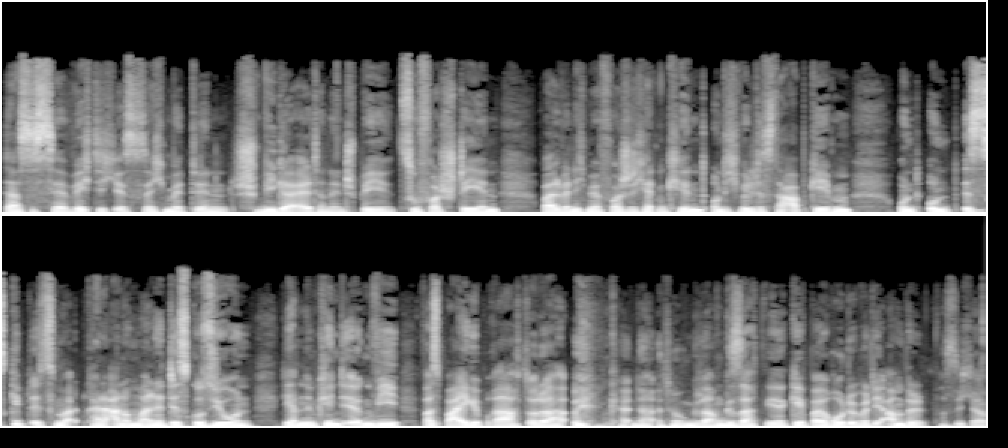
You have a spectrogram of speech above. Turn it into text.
dass es sehr wichtig ist, sich mit den Schwiegereltern in Spee zu verstehen. Weil wenn ich mir vorstelle, ich hätte ein Kind und ich will das da abgeben und, und es gibt jetzt, mal, keine Ahnung, mal eine Diskussion. Die haben dem Kind irgendwie was beigebracht oder, keine Ahnung, haben gesagt, ihr geht bei Rot über die Ampel, was ich ja.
